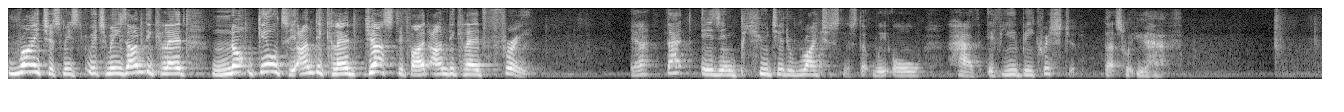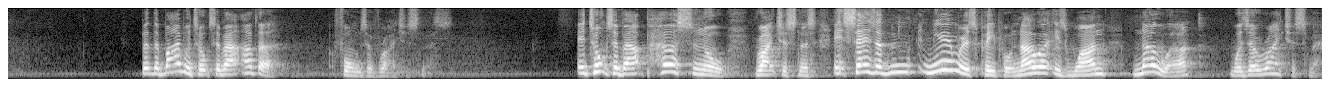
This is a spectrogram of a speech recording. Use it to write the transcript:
righteous, which means I'm declared not guilty. I'm declared justified. I'm declared free. Yeah? That is imputed righteousness that we all have. If you be Christian, that's what you have. But the Bible talks about other forms of righteousness. It talks about personal righteousness. It says of numerous people, Noah is one, Noah was a righteous man.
